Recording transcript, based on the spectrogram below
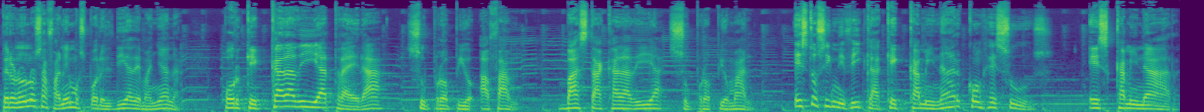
Pero no nos afanemos por el día de mañana, porque cada día traerá su propio afán. Basta cada día su propio mal. Esto significa que caminar con Jesús es caminar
